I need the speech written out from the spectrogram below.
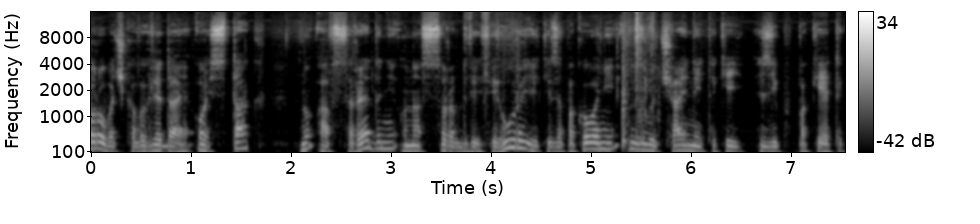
Коробочка виглядає ось так. Ну а всередині у нас 42 фігури, які запаковані у звичайний такий зіп-пакетик.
